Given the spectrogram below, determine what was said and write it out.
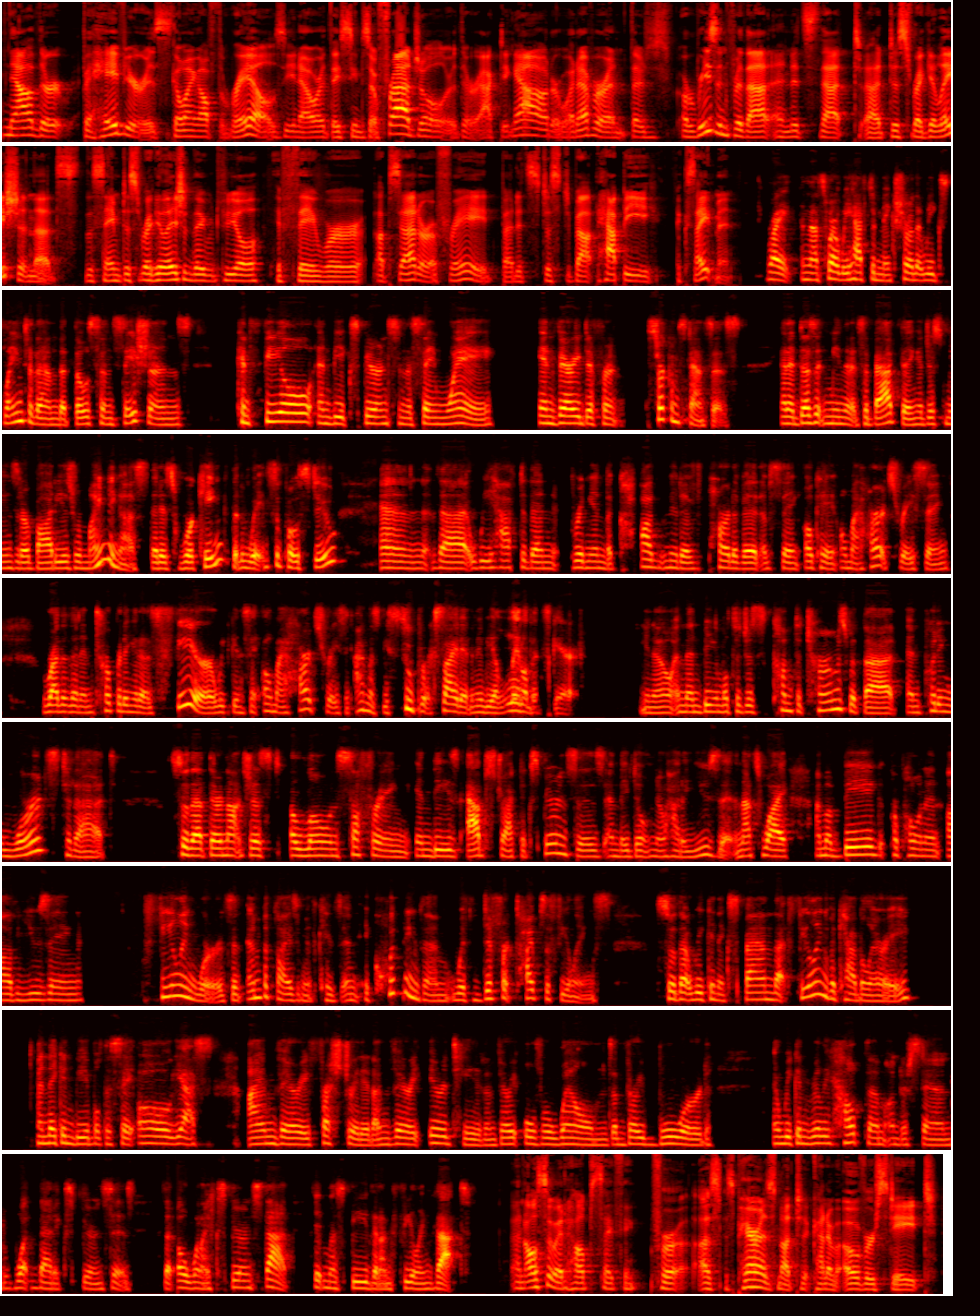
now their behavior is going off the rails, you know, or they seem so fragile or they're acting out or whatever. And there's a reason for that. And it's that uh, dysregulation that's the same dysregulation they would feel if they were upset or afraid. But it's just about happy excitement. Right. And that's why we have to make sure that we explain to them that those sensations can feel and be experienced in the same way in very different circumstances. And it doesn't mean that it's a bad thing. It just means that our body is reminding us that it's working the way it's supposed to. And that we have to then bring in the cognitive part of it of saying, okay, oh, my heart's racing. Rather than interpreting it as fear, we can say, oh, my heart's racing. I must be super excited and maybe a little bit scared, you know, and then being able to just come to terms with that and putting words to that so that they're not just alone suffering in these abstract experiences and they don't know how to use it. And that's why I'm a big proponent of using feeling words and empathizing with kids and equipping them with different types of feelings so that we can expand that feeling vocabulary and they can be able to say, oh, yes, I'm very frustrated, I'm very irritated, I'm very overwhelmed, I'm very bored. And we can really help them understand what that experience is. That, oh, when I experience that, it must be that I'm feeling that. And also, it helps, I think, for us as parents not to kind of overstate.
